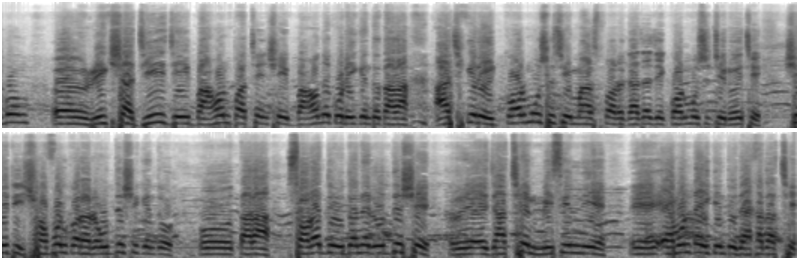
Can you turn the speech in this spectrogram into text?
এবং রিক্সা যে যেই বাহন পাচ্ছেন সেই বাহনে করেই কিন্তু তারা আজকের এই কর্মসূচি মাস পর গাজা যে কর্মসূচি রয়েছে সেটি সফল করার উদ্দেশ্যে কিন্তু তারা সরাদ্দি উদ্যানের উদ্দেশ্যে যাচ্ছেন মিছিল নিয়ে এমনটাই কিন্তু দেখা যাচ্ছে।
